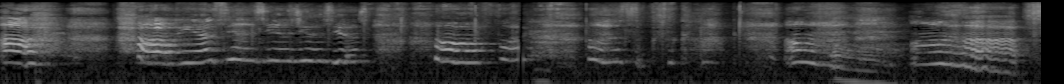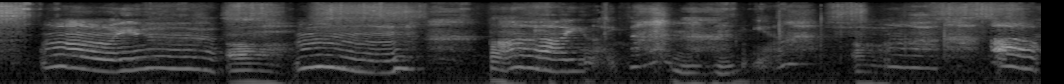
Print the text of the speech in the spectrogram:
Oh, oh yes, yes, yes, yes, yes. Oh, fuck. Oh, that's so good. Oh, oh, oh yeah. oh, Mmm. Oh. Oh, you like that? Mhm. Yeah. Oh, Oh, oh,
